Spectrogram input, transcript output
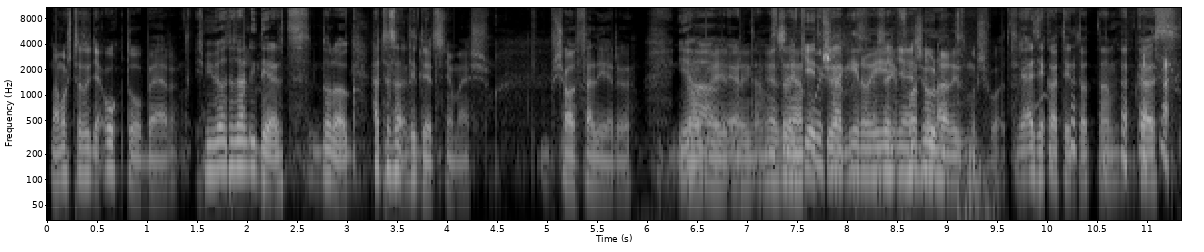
Na most ez ugye október, És mi volt az a lidérc dolog? hát ez a lidérc nyomás. sal felérő. Ja, dolga. értem. Ez, ilyen, két újságírói ez egy ilyen zsurnalizmus volt. Ja, ezért kattintottam. Kösz.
